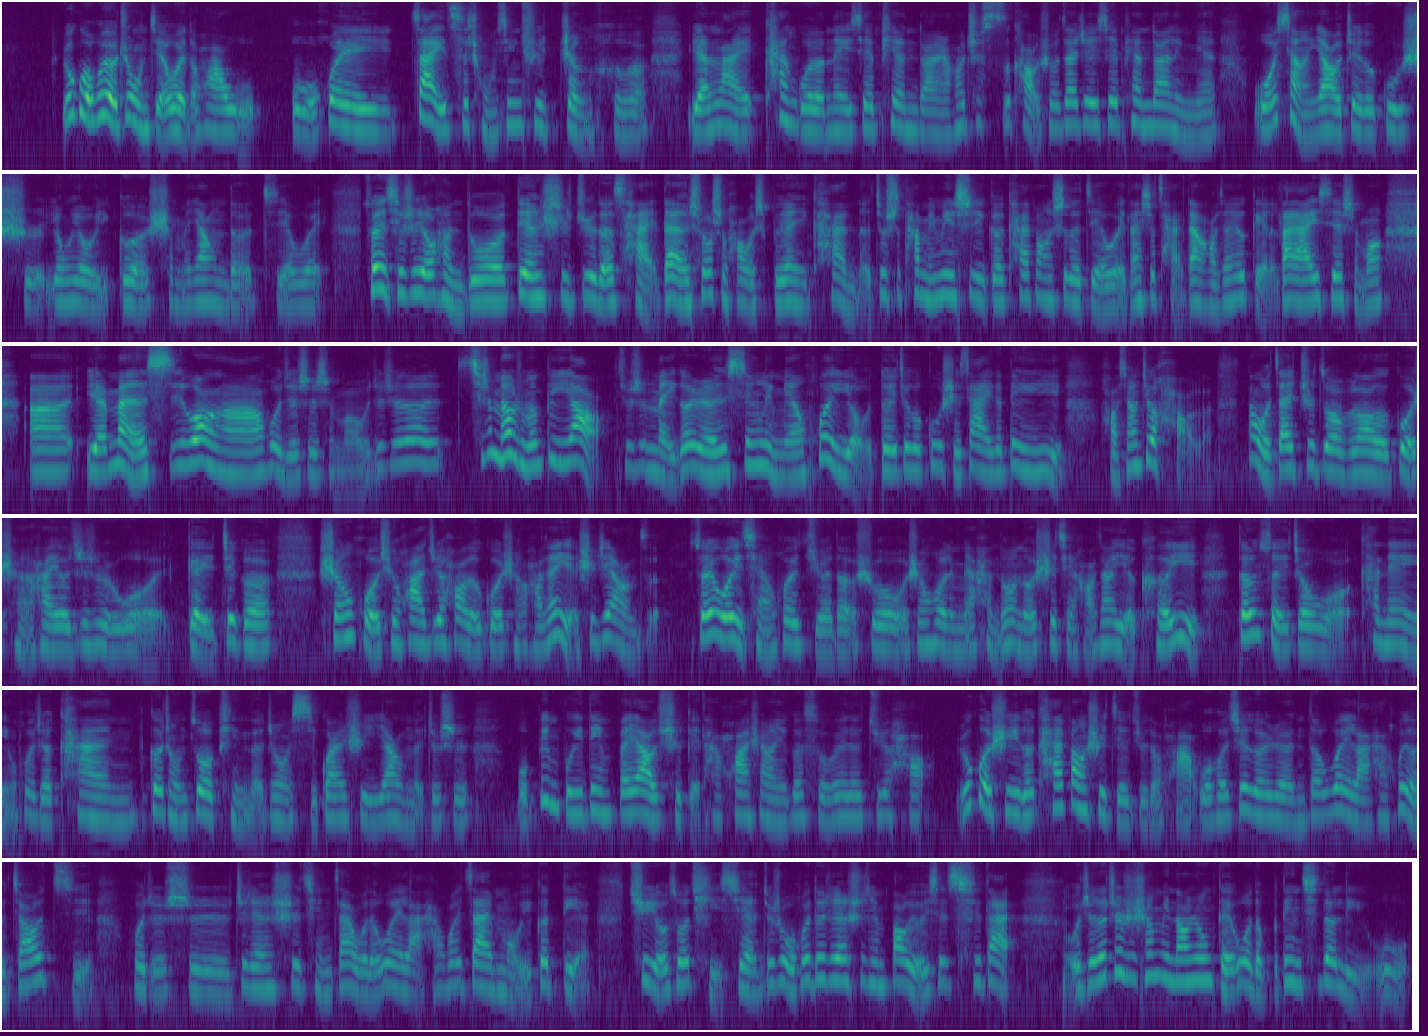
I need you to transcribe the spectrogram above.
如果会有这种结尾的话，我。我会再一次重新去整合原来看过的那些片段，然后去思考说，在这些片段里面，我想要这个故事拥有一个什么样的结尾。所以其实有很多电视剧的彩蛋，说实话我是不愿意看的。就是它明明是一个开放式的结尾，但是彩蛋好像又给了大家一些什么啊圆满的希望啊，或者是什么，我就觉得其实没有什么必要。就是每个人心里面会有对这个故事下一个定义。好像就好了。那我在制作 vlog 的过程，还有就是我给这个生活去画句号的过程，好像也是这样子。所以我以前会觉得，说我生活里面很多很多事情，好像也可以跟随着我看电影或者看各种作品的这种习惯是一样的，就是。我并不一定非要去给他画上一个所谓的句号。如果是一个开放式结局的话，我和这个人的未来还会有交集，或者是这件事情在我的未来还会在某一个点去有所体现，就是我会对这件事情抱有一些期待。我觉得这是生命当中给我的不定期的礼物，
